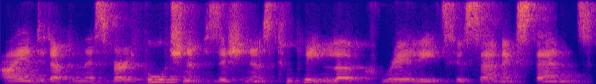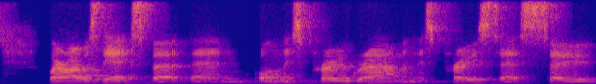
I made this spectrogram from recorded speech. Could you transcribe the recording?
I ended up in this very fortunate position. It was complete luck, really, to a certain extent where I was the expert then on this program and this process. So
